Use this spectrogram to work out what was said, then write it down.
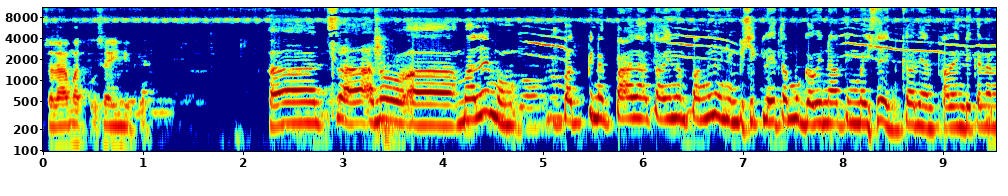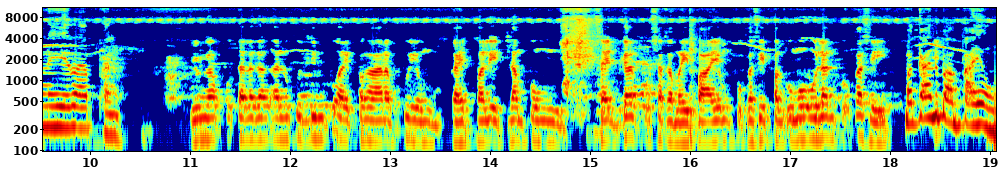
Salamat po sa inyo po. At sa ano, ah, malay mo, pag pinagpala tayo ng Panginoon, yung bisikleta mo, gawin nating may sidecar yan para hindi ka na nahihirapan. Yung nga po talagang ano ko din po ay pangarap ko yung kahit maliit lang pong sidecar po sa kamay payong po kasi pag umuulan po kasi Magkano ba ang payong?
